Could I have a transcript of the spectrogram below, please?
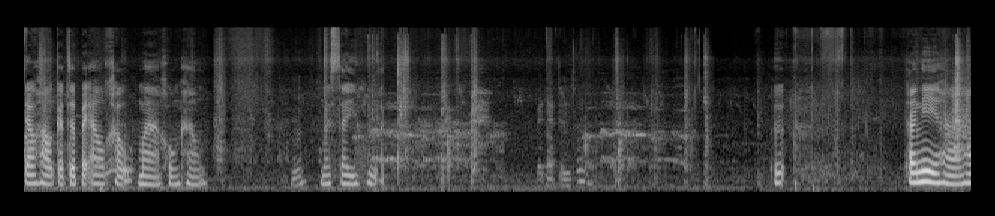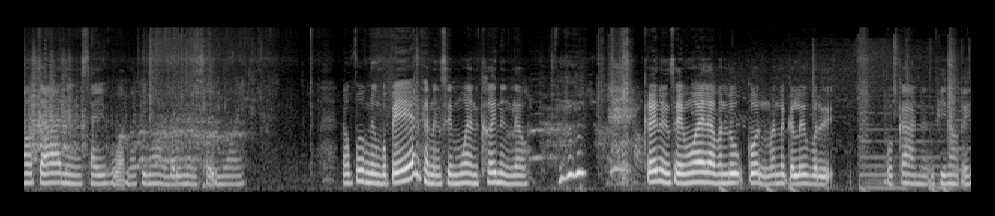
แล้วเฮาก็จะไปเอาเขามาของเฮามาใส่หวดเออทางนี้หาเฮาจ้าหนึ่งใส่หัวเนาะพี่น้องบ่ได้หนึ่งใส่มวย น้องปื้มหนึ่งบ่เป็นค่ะหนึ่งใส่มวยเคยหนึ่งแล้ว เคยหนึ่งใส่มวยแล้วมันลุก้นมันแล้วก็เลยบ่ได้บ่กล้าหนึ่งพี่น้องเอ้ย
